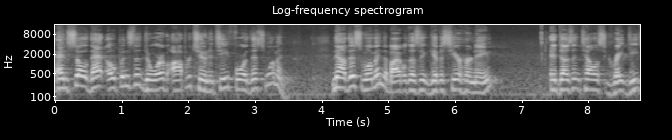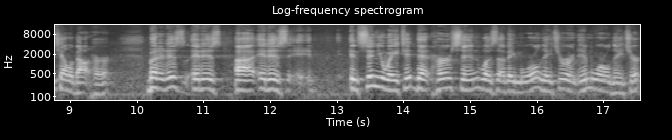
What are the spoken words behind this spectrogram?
And so that opens the door of opportunity for this woman. Now this woman, the Bible doesn't give us here her name. It doesn't tell us great detail about her, but it is it is uh, it is insinuated that her sin was of a moral nature or an immoral nature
